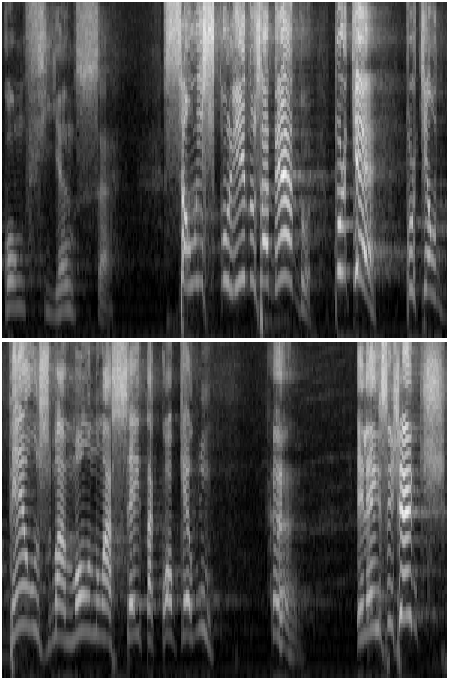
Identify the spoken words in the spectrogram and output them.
confiança. São escolhidos a dedo. Por quê? Porque o Deus mamon não aceita qualquer um. Ele é exigente.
